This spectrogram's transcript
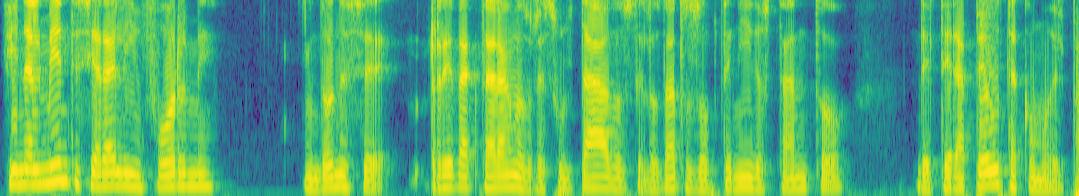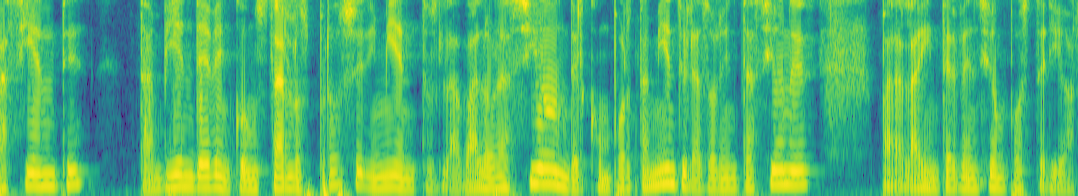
Finalmente se hará el informe en donde se redactarán los resultados de los datos obtenidos tanto del terapeuta como del paciente. También deben constar los procedimientos, la valoración del comportamiento y las orientaciones para la intervención posterior.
